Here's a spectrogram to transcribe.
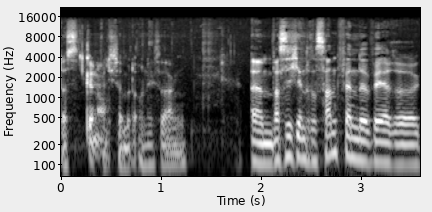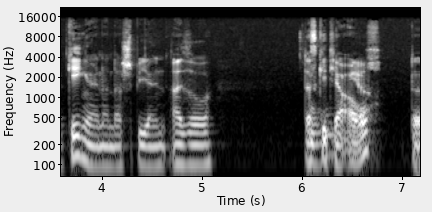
Das genau. will ich damit auch nicht sagen. Ähm, was ich interessant fände, wäre gegeneinander spielen. Also, das uh, geht ja auch. Ja. Da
